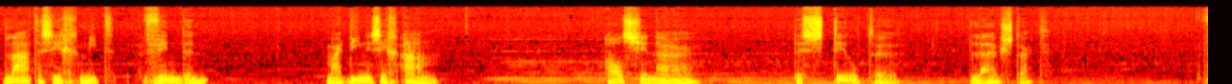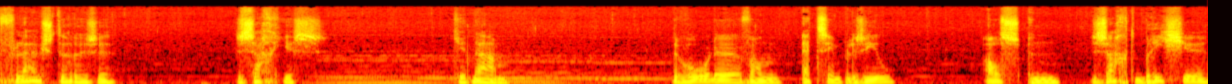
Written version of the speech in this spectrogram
laten zich niet vinden, maar dienen zich aan. Als je naar de stilte luistert, fluisteren ze zachtjes je naam. De woorden van Het Simpele Ziel als een zacht briesje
